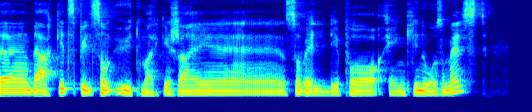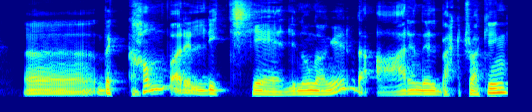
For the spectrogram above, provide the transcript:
det. Det er ikke et spill som utmerker seg eh, så veldig på egentlig noe som helst. Eh, Det kan være litt kjedelig noen ganger. Det er en del backtracking.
